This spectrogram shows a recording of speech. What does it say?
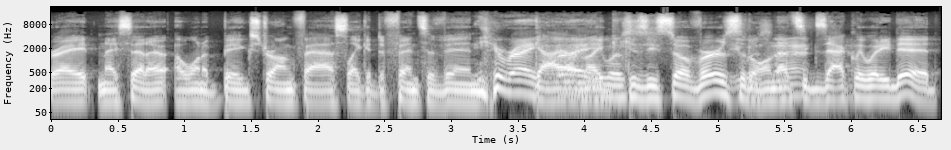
Right? And I said I, I want a big, strong, fast, like a defensive end You're right, guy, right. like He because he's so versatile, was and that's that. exactly what he did.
